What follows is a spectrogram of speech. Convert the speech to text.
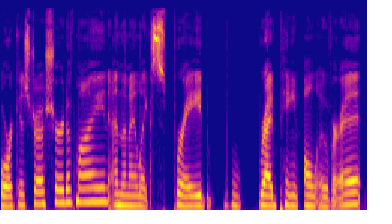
orchestra shirt of mine and then I like sprayed red paint all over it.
